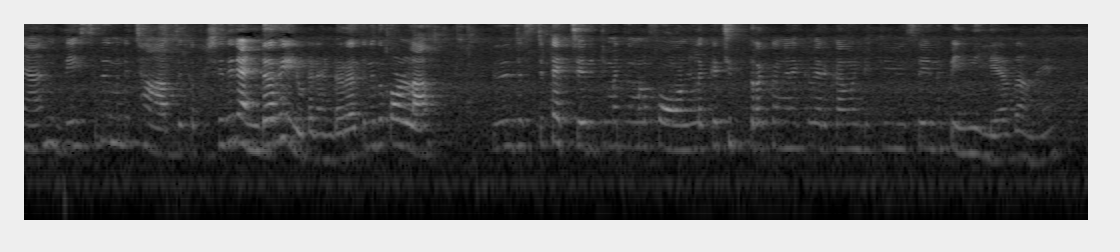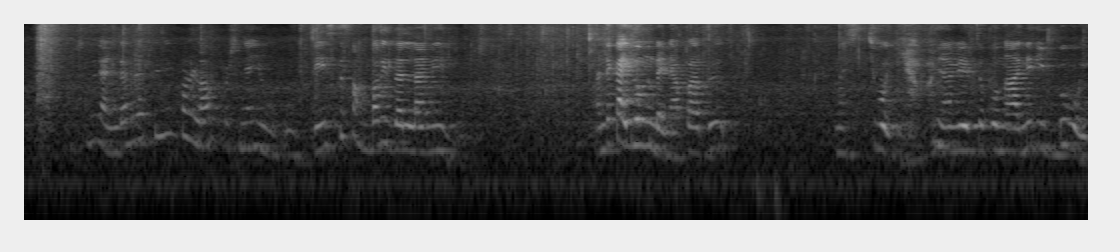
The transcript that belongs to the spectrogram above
ഞാൻ ഉദ്ദേശിച്ചത് മറ്റേ ചാർജൊക്കെ പക്ഷേ ഇത് രണ്ടരയിലൂടെ രണ്ടരത്തിന് ഇത് കൊള്ളാം. ഇത് ജസ്റ്റ് ടച്ച് ചെയ്തിട്ട് മറ്റേ നമ്മൾ ഫോണിലൊക്കെ ചിത്രമൊക്കെ അങ്ങനെയൊക്കെ വരക്കാൻ വേണ്ടിയിട്ട് യൂസ് ചെയ്യുന്ന പെന്നില്ലേ അതാണ്. രണ്ടരത്തിന് കൊള്ളാം. പക്ഷെ ഞാൻ ഉദ്ദേശിച്ച സംഭവം ഇതല്ലാന്നേ ഇല്ല എന്റെ കയ്യിലൊന്നും ഉണ്ടായിന് അപ്പം അത് നശിച്ചു പോയി. അപ്പം ഞാൻ വിചാരിച്ചപ്പോൾ ഒന്ന് അതിന്റെ നിബ് പോയി.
